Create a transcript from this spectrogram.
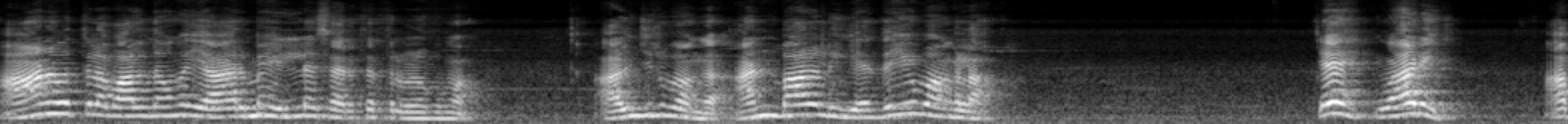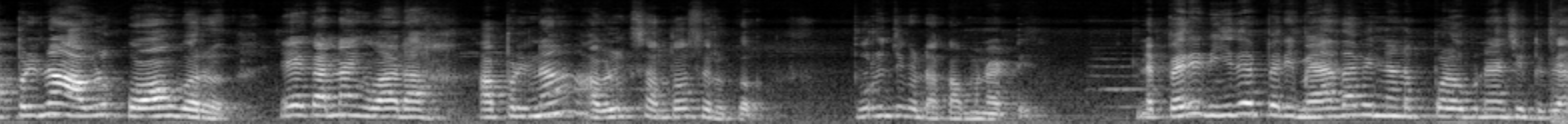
ஆணவத்தில் வாழ்ந்தவங்க யாருமே இல்லை சரித்திரத்தில் இருக்குமா அழிஞ்சிடுவாங்க அன்பால் நீ எதையும் வாங்கலாம். ஏய் வாடி. அப்படின்னா அவளுக்கு கோபம் வரும். ஏ கண்ணா இங்கே வாடா. அப்படின்னா அவளுக்கு சந்தோஷம் இருக்கும். புரிஞ்சுக்கிட்டா கம்மநாட்டி என்ன பெரிய நீ தான் பெரிய மேதாவி நினைப்பு நினச்சிட்டு இருக்க.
